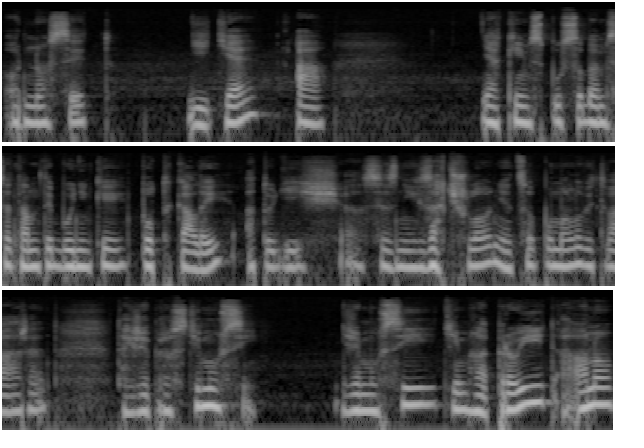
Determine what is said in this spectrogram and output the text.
odnosit dítě a jakým způsobem se tam ty buňky potkaly a tudíž se z nich začalo něco pomalu vytvářet, takže prostě musí. Že musí tímhle projít a ano,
